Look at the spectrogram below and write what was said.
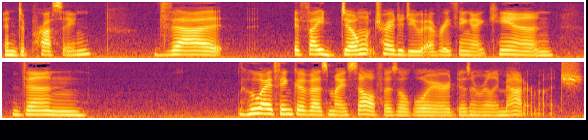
and depressing that if I don't try to do everything I can, then who I think of as myself as a lawyer doesn't really matter much.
